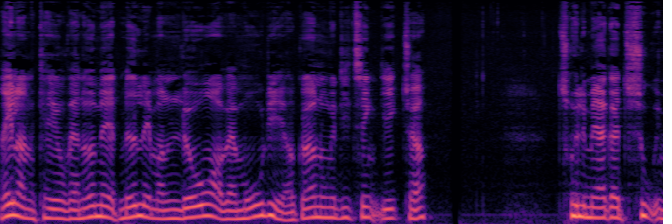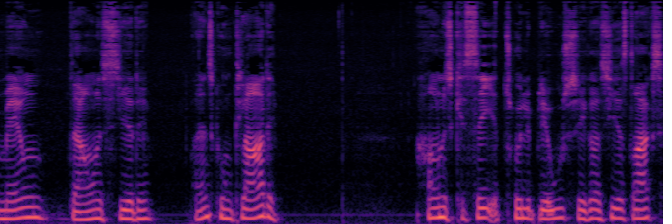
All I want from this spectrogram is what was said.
Reglerne kan jo være noget med, at medlemmerne lover at være modige og gøre nogle af de ting, de ikke tør. Trylle mærker et sug i maven, da Agnes siger det. Hvordan skal hun klare det? Agnes kan se, at Trylle bliver usikker og siger straks,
